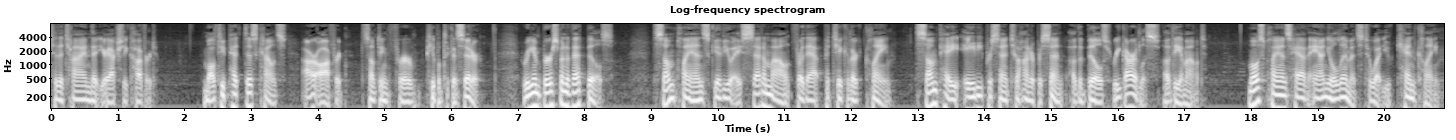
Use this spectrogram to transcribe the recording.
to the time that you're actually covered. Multi pet discounts are offered, something for people to consider. Reimbursement of vet bills. Some plans give you a set amount for that particular claim. Some pay 80% to 100% of the bills, regardless of the amount. Most plans have annual limits to what you can claim.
